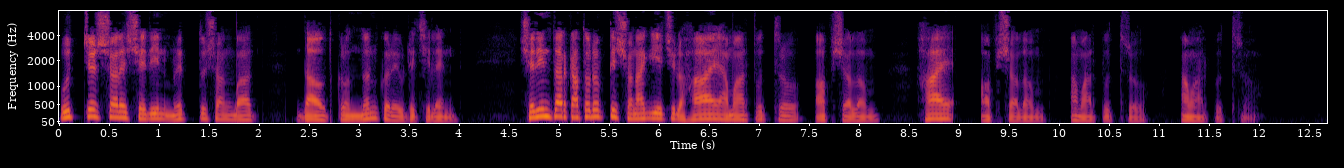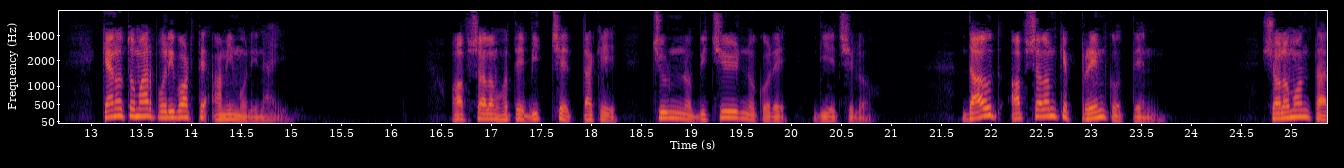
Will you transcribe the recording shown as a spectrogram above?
উচ্চস্বরে সেদিন মৃত্যু সংবাদ দাউদ ক্রন্দন করে উঠেছিলেন। সেদিন তার কাতরোক্তি শোনা গিয়েছিল, হায় আমার পুত্র অপসলম হায় অপসলম আমার পুত্র আমার পুত্র। কেন তোমার পরিবর্তে আমি মরি নাই? অপসলম হতে বিচ্ছেদ তাকে চূর্ণ বিচীর্ণ করে দিয়েছিল। দাউদ অপসলমকে প্রেম করতেন। সলমন তার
